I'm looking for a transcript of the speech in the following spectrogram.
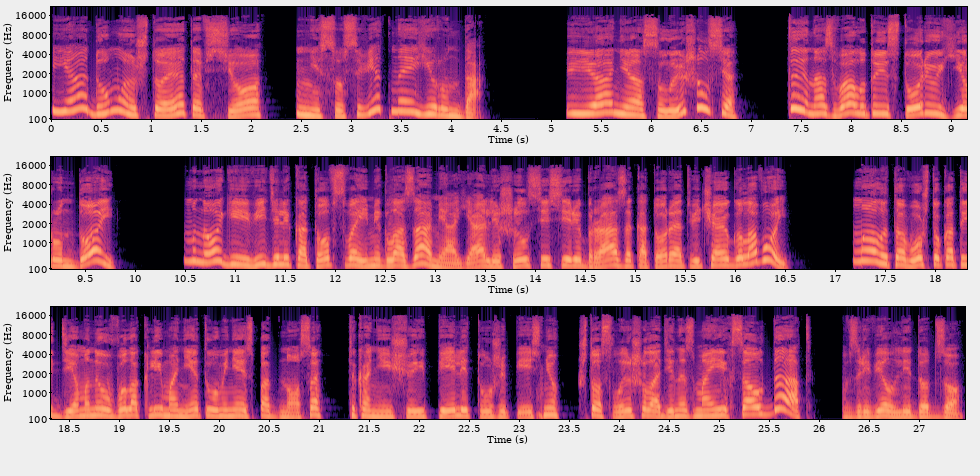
Я думаю, что это все несусветная ерунда». «Я не ослышался? Ты назвал эту историю ерундой?» Многие видели котов своими глазами, а я лишился серебра, за которое отвечаю головой. Мало того, что коты-демоны уволокли монеты у меня из-под носа, так они еще и пели ту же песню, что слышал один из моих солдат!» — взревел Ли Додзо.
